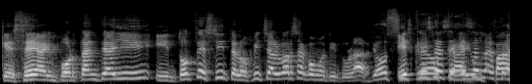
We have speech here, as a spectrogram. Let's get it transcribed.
que sea importante allí, y entonces sí te lo ficha el Barça como titular. Yo sí es que creo esa, es- que hay esa es un la paso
